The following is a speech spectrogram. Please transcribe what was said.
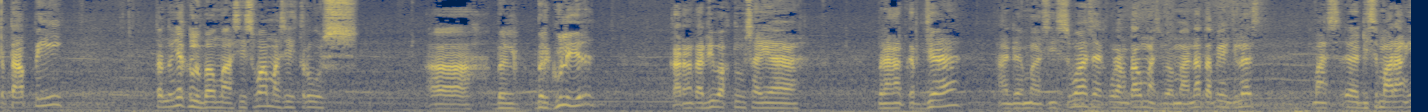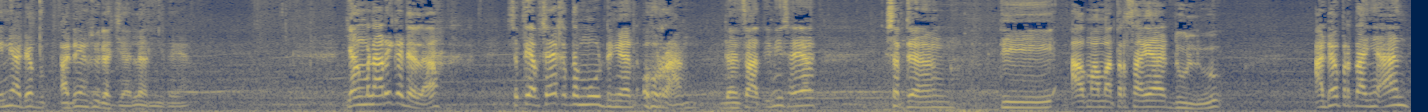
tetapi tentunya gelombang mahasiswa masih terus uh, bergulir karena tadi waktu saya berangkat kerja ada mahasiswa saya kurang tahu mahasiswa mana tapi yang jelas mas uh, di Semarang ini ada ada yang sudah jalan gitu ya. Yang menarik adalah setiap saya ketemu dengan orang dan saat ini saya sedang di alma mater saya dulu ada pertanyaan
